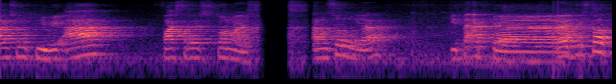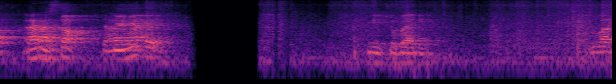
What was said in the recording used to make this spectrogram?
langsung di WA fast respon mas. langsung ya Kita ada ready stock ready stock banyak. Nih coba nih. Luar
